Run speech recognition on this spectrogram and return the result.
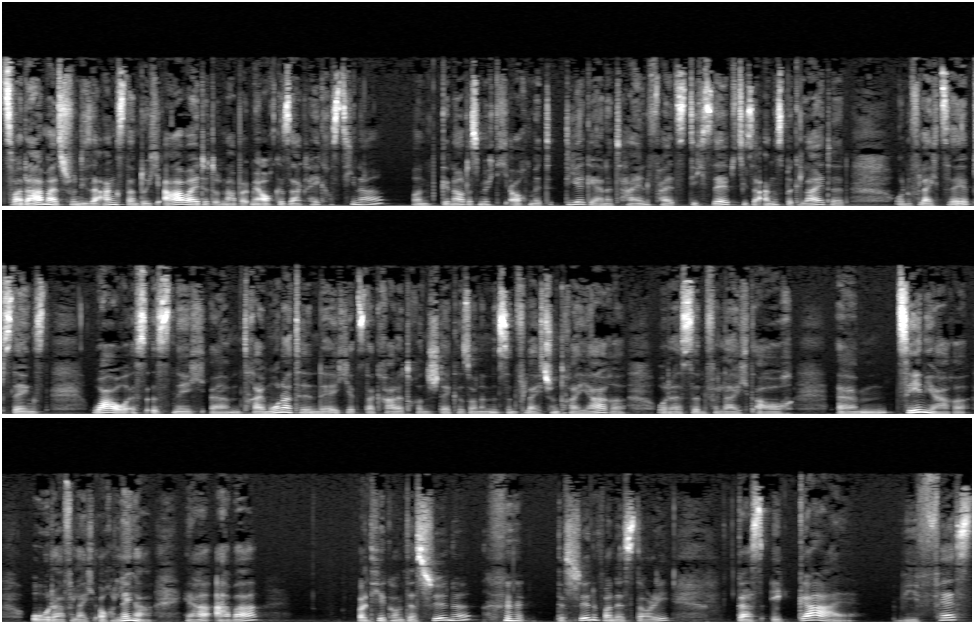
zwar damals schon diese Angst dann durcharbeitet und habe mir auch gesagt, hey Christina, und genau das möchte ich auch mit dir gerne teilen, falls dich selbst diese Angst begleitet und du vielleicht selbst denkst, wow, es ist nicht ähm, drei Monate, in der ich jetzt da gerade drin stecke, sondern es sind vielleicht schon drei Jahre oder es sind vielleicht auch ähm, zehn Jahre oder vielleicht auch länger. Ja, aber, und hier kommt das Schöne, das Schöne von der Story, dass egal wie fest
